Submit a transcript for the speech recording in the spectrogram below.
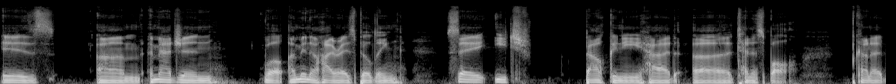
Is um, imagine, well, I'm in a high rise building. Say each balcony had a tennis ball, kind of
